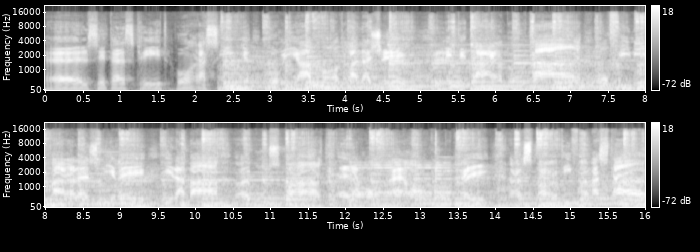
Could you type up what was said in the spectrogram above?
Elle s'est inscrite au Racing pour y apprendre à nager. Les tétards, tôt ou tard, ont fini par l'inspirer. Et là-bas, un beau soir, elle a enfin rencontré un sportif, un bastard,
